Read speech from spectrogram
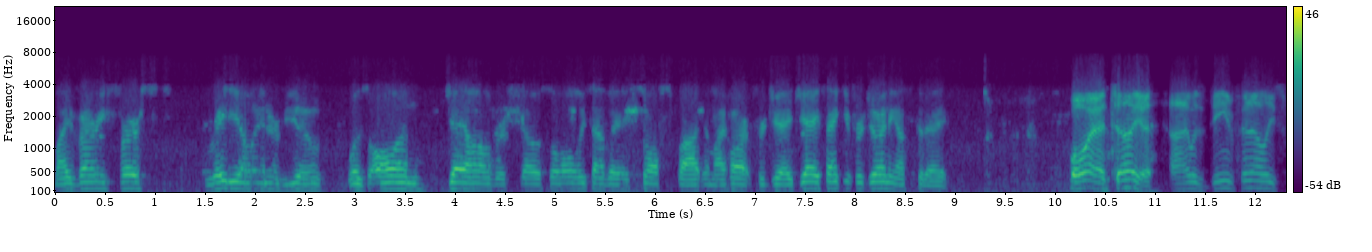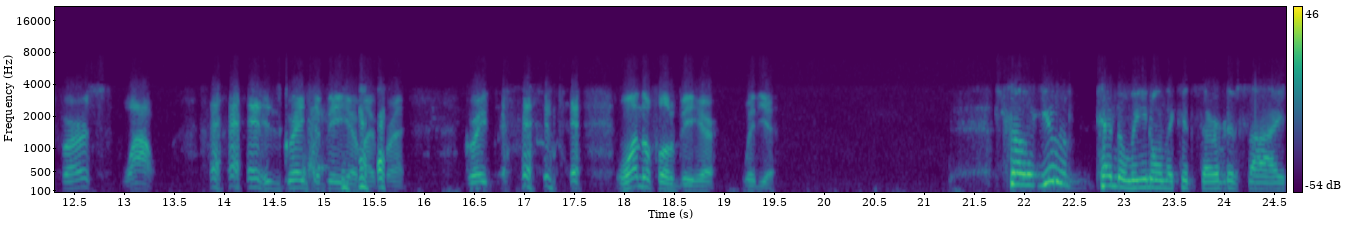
my very first radio interview was on Jay Oliver's show, so I always have a soft spot in my heart for Jay. Jay, thank you for joining us today. Boy, I tell you, I was Dean Finelli's first. Wow. it is great to be here, my friend. Great. Wonderful to be here with you. So you tend to lean on the conservative side,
